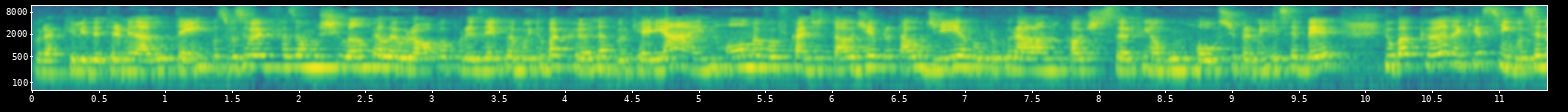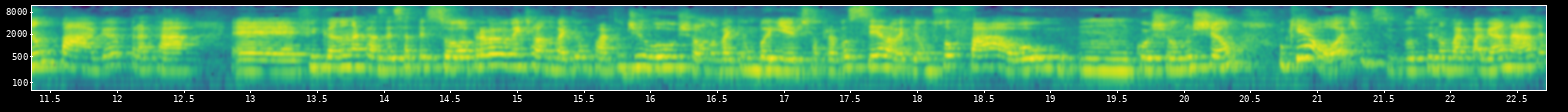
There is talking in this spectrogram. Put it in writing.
por aquele determinado tempo. Se você vai fazer um mochilão pela Europa, por exemplo, é muito bacana, porque aí, ah, em Roma eu vou ficar de tal dia pra tal dia, vou procurar lá no Couchsurfing algum host pra me receber. E o bacana é que, assim, você não paga pra estar... Tá é, ficando na casa dessa pessoa, provavelmente ela não vai ter um quarto de luxo, ela não vai ter um banheiro só pra você, ela vai ter um sofá ou um colchão no chão, o que é ótimo se você não vai pagar nada.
